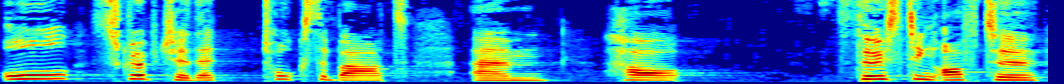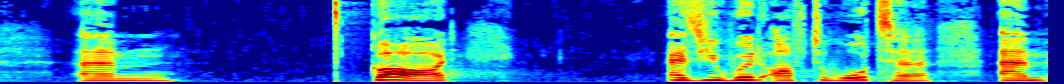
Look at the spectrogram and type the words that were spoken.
all scripture that talks about um, how thirsting after um, God as you would after water. Um,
